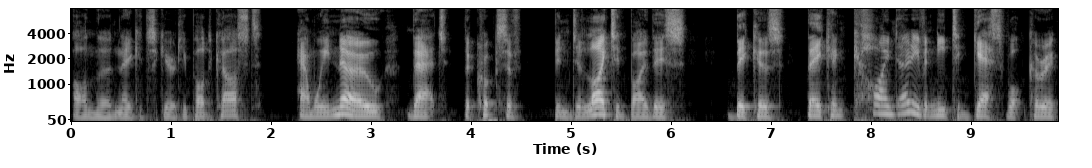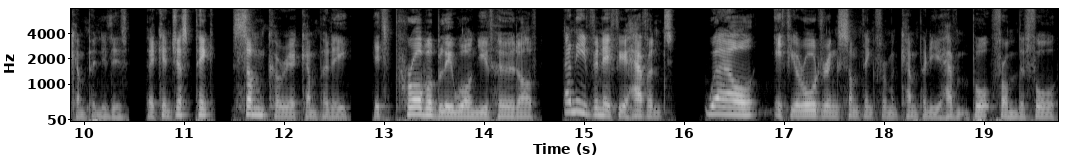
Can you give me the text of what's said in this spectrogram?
on the Naked Security podcast. And we know that the crooks have been delighted by this because they can kind don't even need to guess what courier company it is. They can just pick some courier company. It's probably one you've heard of. And even if you haven't, well, if you're ordering something from a company you haven't bought from before,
